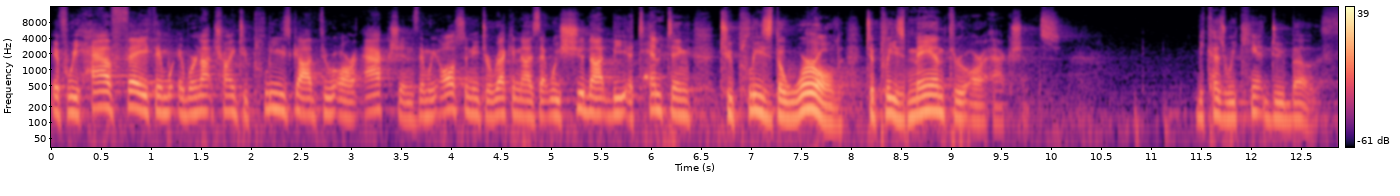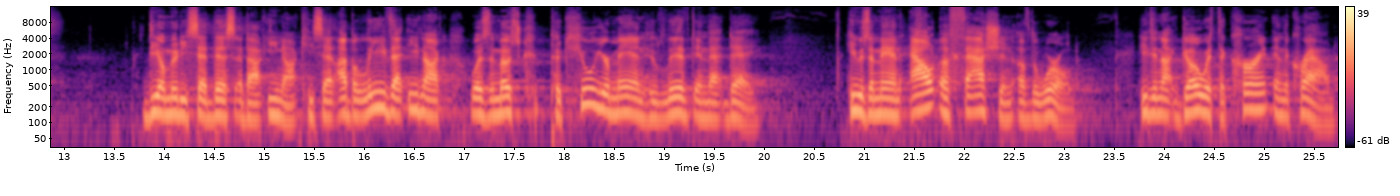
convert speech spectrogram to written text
If we have faith and we're not trying to please God through our actions, then we also need to recognize that we should not be attempting to please the world, to please man through our actions. Because we can't do both. D.L. Moody said this about Enoch. He said, I believe that Enoch was the most peculiar man who lived in that day. He was a man out of fashion of the world. He did not go with the current and the crowd.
